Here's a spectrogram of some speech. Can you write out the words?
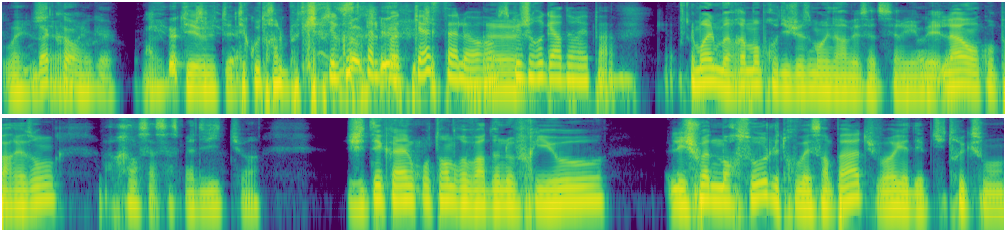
oui. D'accord, ok. T'écouteras le podcast. J'écouterai le podcast alors, hein, parce que je regarderai pas. Moi, elle m'a vraiment prodigieusement énervé cette série. Mais là, en comparaison, après, ça, ça se met vite, tu vois. J'étais quand même content de revoir Donofrio. Les choix de morceaux, je les trouvais sympas, tu vois, il y a des petits trucs sont.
